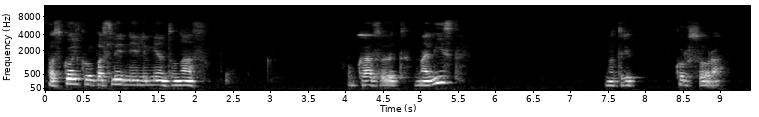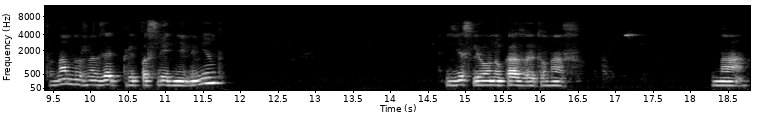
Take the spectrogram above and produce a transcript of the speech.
Поскольку последний элемент у нас указывает на лист внутри курсора, то нам нужно взять предпоследний элемент. Если он указывает у нас на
